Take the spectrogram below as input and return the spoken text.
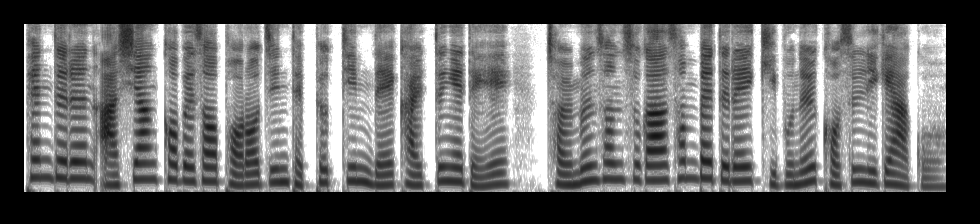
팬들은 아시안컵에서 벌어진 대표팀 내 갈등에 대해 젊은 선수가 선배들의 기분을 거슬리게 하고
